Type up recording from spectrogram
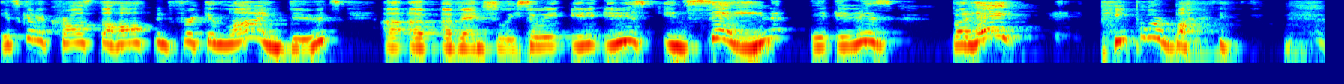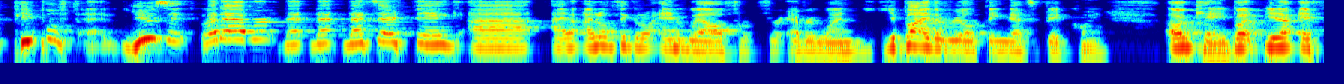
It's going to cross the Hoffman freaking line, dudes, uh, eventually. So it, it, it is insane. It, it is, but hey, people are buying people use it, whatever. That, that that's their thing. Uh, I, I don't think it'll end well for, for everyone. You buy the real thing, that's Bitcoin. Okay, but you know, if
